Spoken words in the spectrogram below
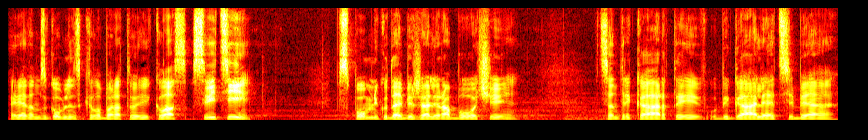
Рядом с гоблинской лабораторией. Класс. Свети! Вспомни, куда бежали рабочие. В центре карты. Убегали от тебя.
